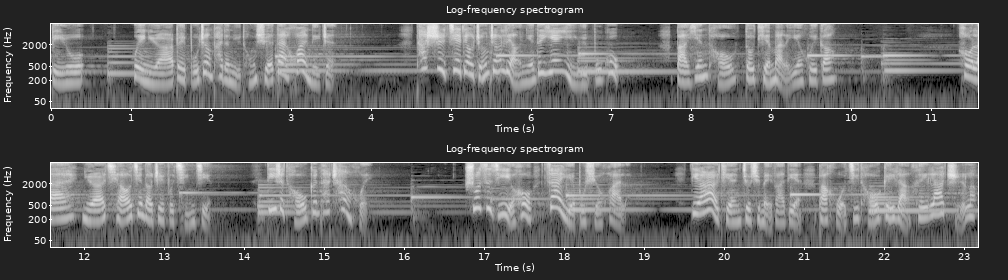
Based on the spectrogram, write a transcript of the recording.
比如为女儿被不正派的女同学带坏那阵，他是戒掉整整两年的烟瘾于不顾，把烟头都填满了烟灰缸。后来，女儿乔见到这幅情景，低着头跟他忏悔，说自己以后再也不学坏了。第二天就去美发店把火鸡头给染黑拉直了。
